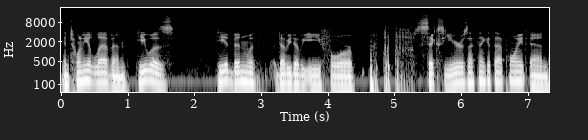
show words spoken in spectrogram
in 2011 he was he had been with WWE for six years, I think, at that point, and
